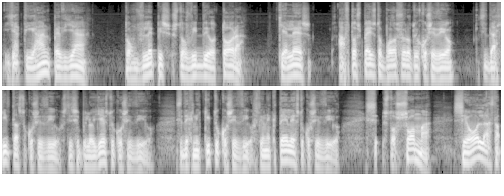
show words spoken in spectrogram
Γιατί αν παιδιά τον βλέπεις στο βίντεο τώρα και λες αυτός παίζει το ποδόσφαιρο του 22, στην ταχύτητα του 22, στις επιλογές του 22, στην τεχνική του 22, στην εκτέλεση του 22, στο σώμα, σε όλα στα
